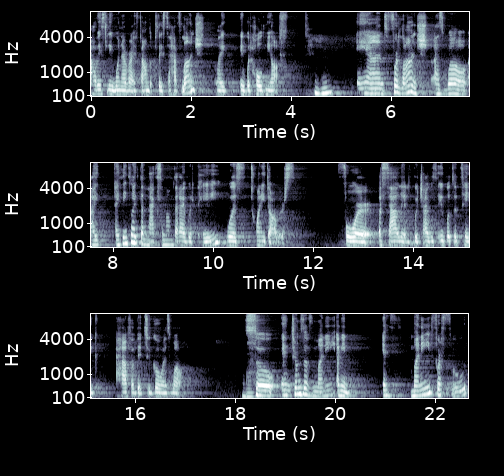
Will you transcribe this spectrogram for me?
obviously whenever I found a place to have lunch, like it would hold me off. Mm-hmm. And for lunch as well, I, I think like the maximum that I would pay was $20 for a salad, which I was able to take half of it to go as well. So, in terms of money, I mean, in money for food,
